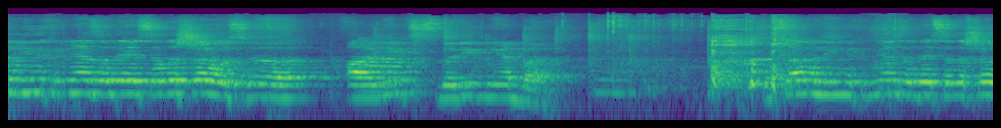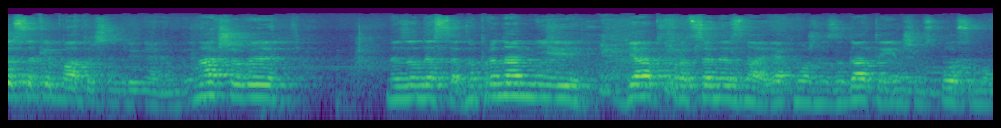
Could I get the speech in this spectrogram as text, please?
лінійних рівнянь задається лише ось АХ дорівнює Б. Система лінійних рівнянь задається лише ось таким матричним рівнянням. Інакше ви не задасте. Ну, принаймні, я про це не знаю, як можна задати іншим способом.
